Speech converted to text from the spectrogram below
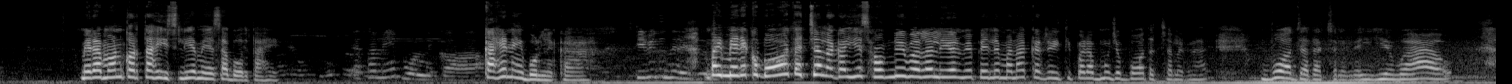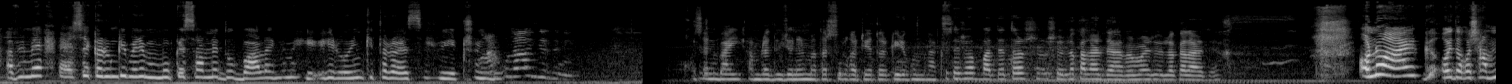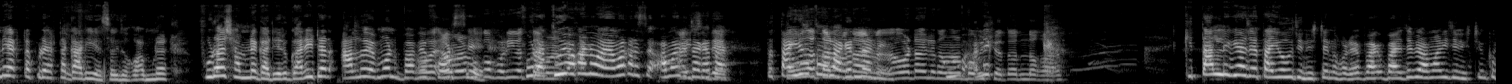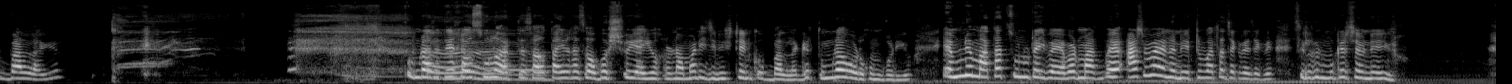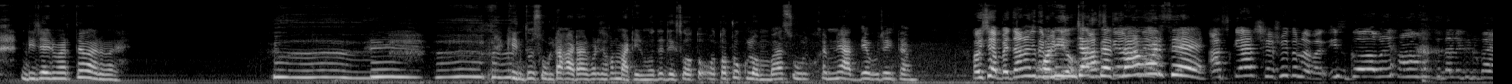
मेरा मन करता है इसलिए मैं ऐसा बोलता है ऐसा नहीं बोलने का काहे नहीं बोलने का टीवी को नहीं भाई मेरे को बहुत अच्छा लगा ये सामने वाला लेयर में पहले मना कर रही थी पर अब मुझे बहुत अच्छा लग रहा है बहुत ज़्यादा अच्छा लग रहा है ये वाह अभी मैं ऐसे करूंगी मेरे मुंह के सामने दो बाल आएंगे मैं ही- हीरोइन की तरह ऐसे रिएक्शन दूँ খোলা হয়েছে তুমি হোসেন ভাই আমরা দুজনের মাথার চুল কাটিয়ে তোর কিরকম লাগছে সব বাদে তোর শৈল কালার দেখ আমার শৈল কালার দেখ অন্য আয় ওই দেখো সামনে একটা পুরো একটা গাড়ি আছে ওই দেখো আমরা পুরো সামনে গাড়ি আর গাড়িটার আলো এমন ভাবে পড়ছে। পুরো। তুই ওখানে আয়, আমার কাছে আমার জায়গাটা তো তাইও তো লাগে না নি। ওটা হইল আমার ভবিষ্যৎ অন্ধকার। কি তার লেগে যে তাইও ও জিনিসটা করে বাইরে আমার এই জিনিসটা খুব ভালো লাগে। তোমরা যদি কেউ চুল হাঁটতে চাও তাইর কাছে অবশ্যই আইও কারণ আমার এই জিনিসটা খুব ভালো লাগে তোমরাও ওরকম করিও। এমনি মাথার চুল উঠাইবা এবার মাথা আসবে না একটু মাথা চাকরে চাকরে সিলকুন মুখের সামনে আইব। ডিজাইন মারতে পারবে। কিন্তু চুলটা কাটার পর যখন মাটির মধ্যে দেখছি অত অতটুক লম্বা চুল এমনি হাত দিয়ে বুঝাইতাম। হইছে বেজানো কিন্তু আজকে বেদনা মানে- আজকে আর শেষ হইতো না ইস গো মানে খাওয়া মুখে দালে কি ঢুকায়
